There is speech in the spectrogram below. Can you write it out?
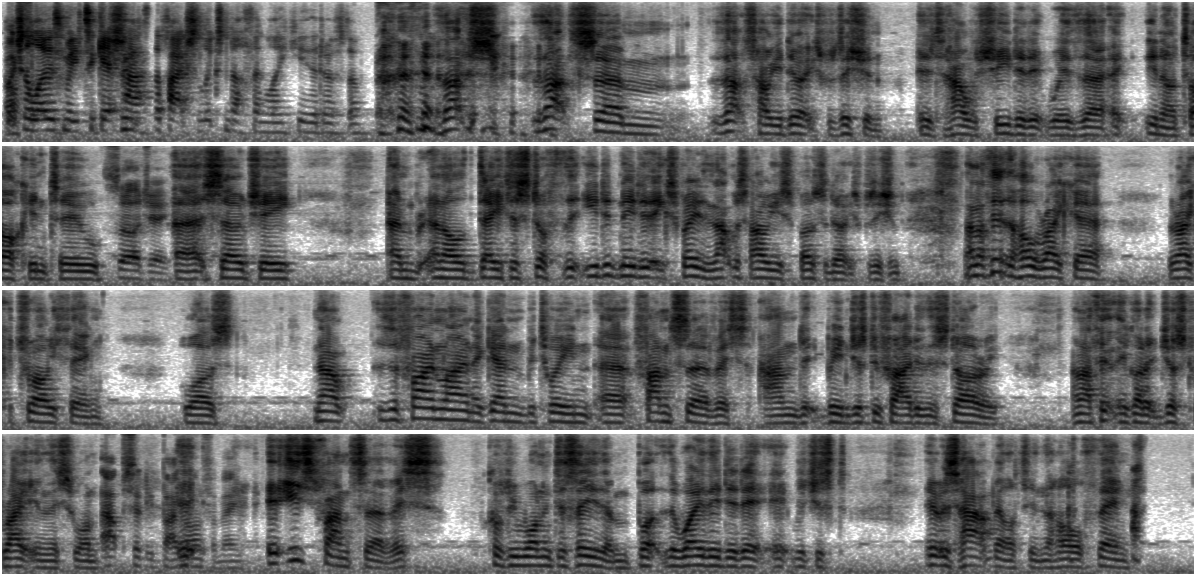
which Abso- allows me to get See- past the fact she looks nothing like either of them. that's that's um that's how you do exposition is how she did it with uh, you know talking to Soji. uh, Soji and and all data stuff that you didn't need it explaining. That was how you're supposed to do exposition. And I think the whole Riker, the Riker Troi thing, was. Now there's a fine line again between uh, fan service and it being justified in the story, and I think they got it just right in this one. Absolutely bang It- on for me. It is fan service because we wanted to see them, but the way they did it, it was just, it was heart melting. The whole thing.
